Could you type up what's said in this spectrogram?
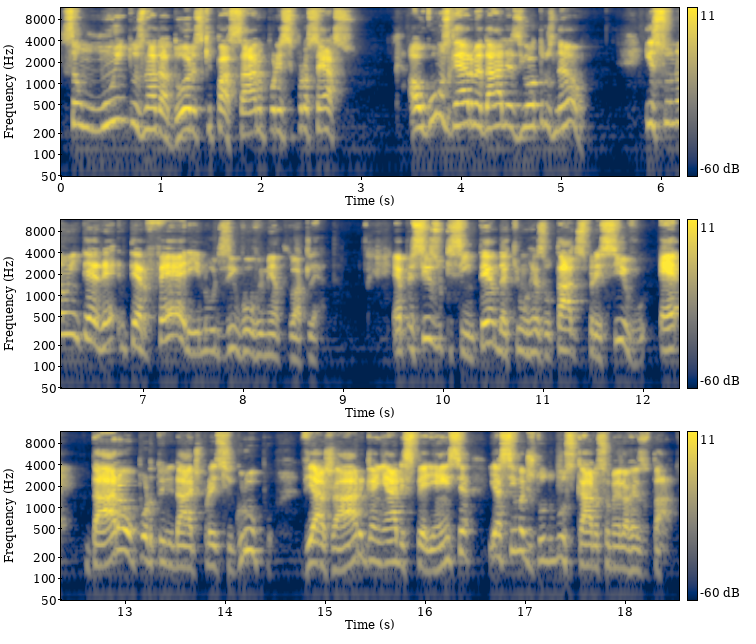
São muitos nadadores que passaram por esse processo. Alguns ganharam medalhas e outros não. Isso não interfere no desenvolvimento do atleta. É preciso que se entenda que um resultado expressivo é dar a oportunidade para esse grupo viajar, ganhar experiência e, acima de tudo, buscar o seu melhor resultado.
